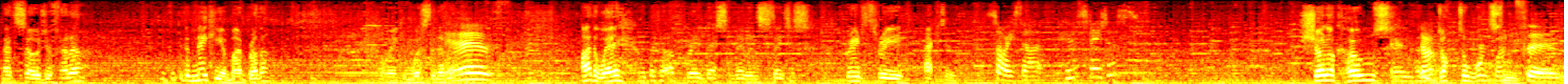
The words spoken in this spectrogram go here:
that soldier fellow. Look at the making of my brother. I'll make him worse than ever. Yes. Either way, we'd better upgrade their surveillance status. Grade 3 active. Sorry, sir. Whose status? Sherlock Holmes And, and, Doc- Dr. Watson. Watson.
